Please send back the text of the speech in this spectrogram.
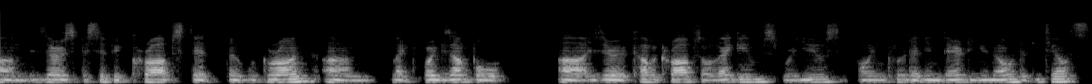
um, is there specific crops that, that were grown? Um, like, for example, uh, is there cover crops or legumes were used or included in there? Do you know the details?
